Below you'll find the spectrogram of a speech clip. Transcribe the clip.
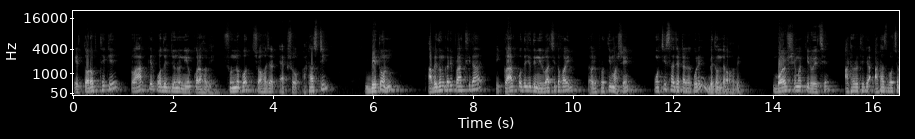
এর তরফ থেকে ক্লার্কের পদের জন্য নিয়োগ করা হবে। শূন্যপদ ছ হাজার একশো আঠাশটি। বেতন আবেদনকারী প্রার্থীরা এই ক্লার্ক পদে যদি নির্বাচিত হয়, তাহলে প্রতি মাসে পঁচিশ হাজার টাকা করে বেতন দেওয়া হবে। বয়স সীমা কী রয়েছে? আঠারো থেকে আঠাশ বছর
